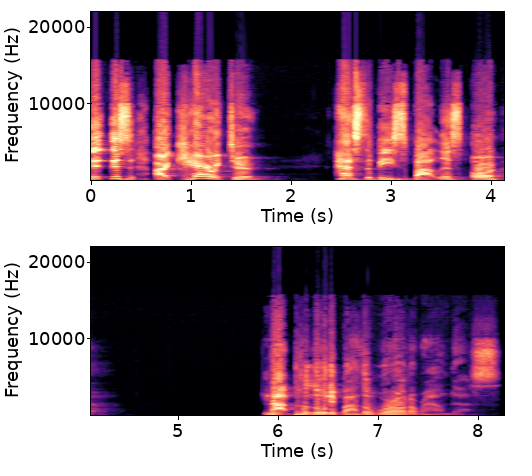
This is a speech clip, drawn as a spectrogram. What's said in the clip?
This, this is our character has to be spotless or not polluted by the world around us.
